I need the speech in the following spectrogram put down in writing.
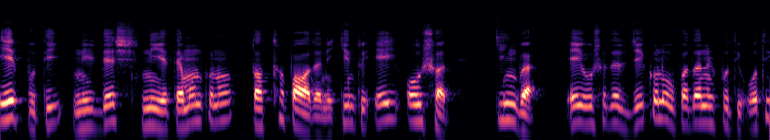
এর প্রতি নির্দেশ নিয়ে তেমন কোনো তথ্য পাওয়া যায়নি, কিন্তু এই ঔষধ কিংবা এই ঔষধের যে কোনো উপাদানের প্রতি অতি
